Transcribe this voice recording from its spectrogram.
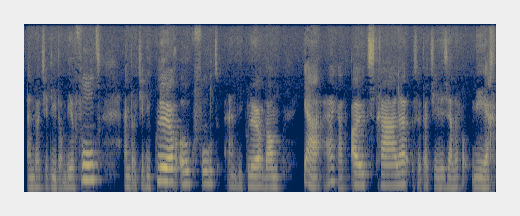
En dat je die dan weer voelt en dat je die kleur ook voelt en die kleur dan ja, hè, gaat uitstralen, zodat je jezelf wat meer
